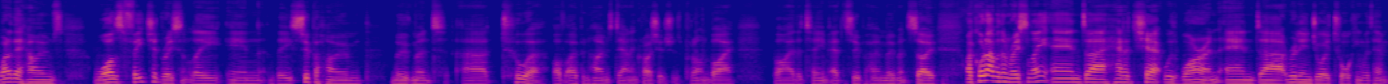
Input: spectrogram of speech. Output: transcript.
one of their homes was featured recently in the Super Home Movement uh, tour of open homes down in Christchurch. It was put on by by the team at the Super Home Movement. So I caught up with him recently and uh, had a chat with Warren and uh, really enjoyed talking with him.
